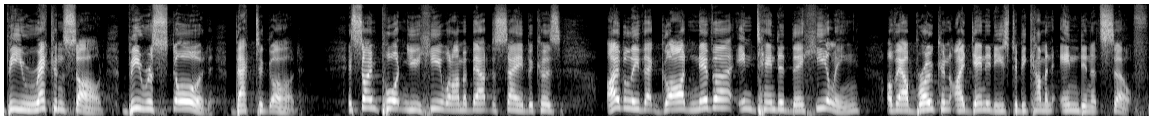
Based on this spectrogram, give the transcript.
be reconciled, be restored back to God. It's so important you hear what I'm about to say because I believe that God never intended the healing of our broken identities to become an end in itself.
